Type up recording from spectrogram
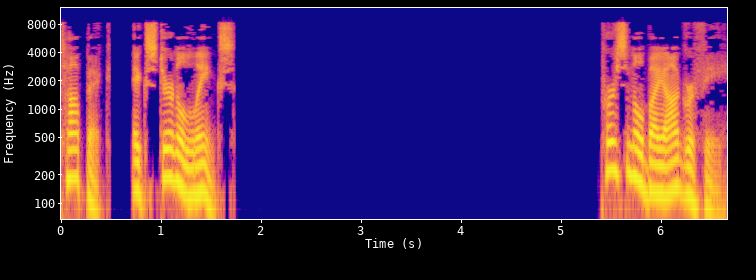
Topic External links Personal biography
